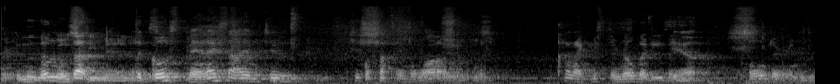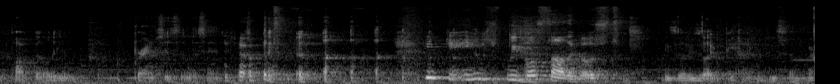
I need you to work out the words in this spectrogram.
And then the ghosty man. The outside. ghost man, I saw him too. Just shuffled along. Kind of like Mr. Nobody, but Yeah. older. With And a potbelly and branches in his hand. he, he, he- we both saw the ghost. He's always like behind you somewhere.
